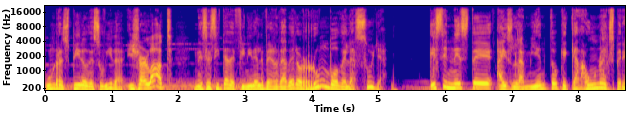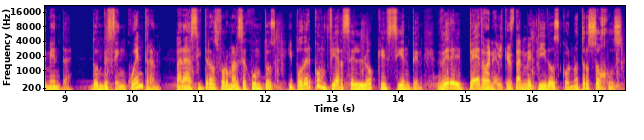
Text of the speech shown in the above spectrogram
un respiro de su vida, y Charlotte necesita definir el verdadero rumbo de la suya. Es en este aislamiento que cada uno experimenta, donde se encuentran, para así transformarse juntos y poder confiarse lo que sienten, ver el pedo en el que están metidos con otros ojos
